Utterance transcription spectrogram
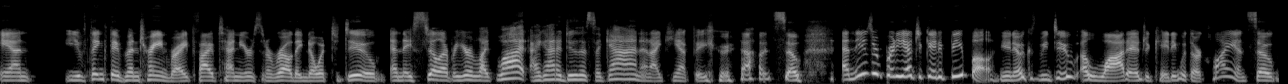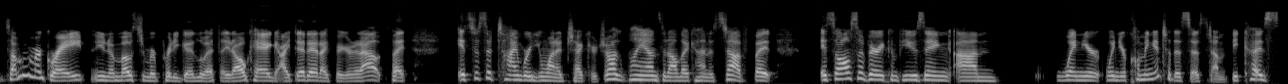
And you think they've been trained right? Five ten years in a row they know what to do and they still every year like what? I got to do this again and i can't figure it out. So and these are pretty educated people you know because we do a lot of educating with our clients. So some of them are great you know most of them are pretty good with it. Okay i did it i figured it out. But it's just a time where you want to check your drug plans and all that kind of stuff. But it's also very confusing um, when you're when you're coming into the system because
